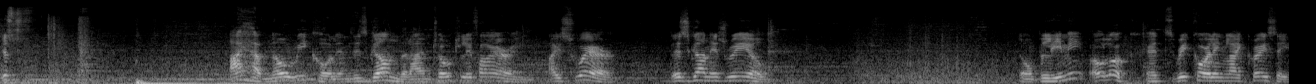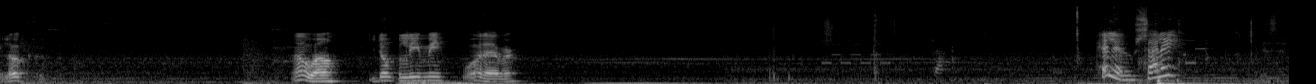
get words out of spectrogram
Just... I have no recoil in this gun that I'm totally firing. I swear. This gun is real. Don't believe me? Oh look, it's recoiling like crazy. Look. Oh well. You don't believe me? Whatever. Hello, Sally. What is it?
